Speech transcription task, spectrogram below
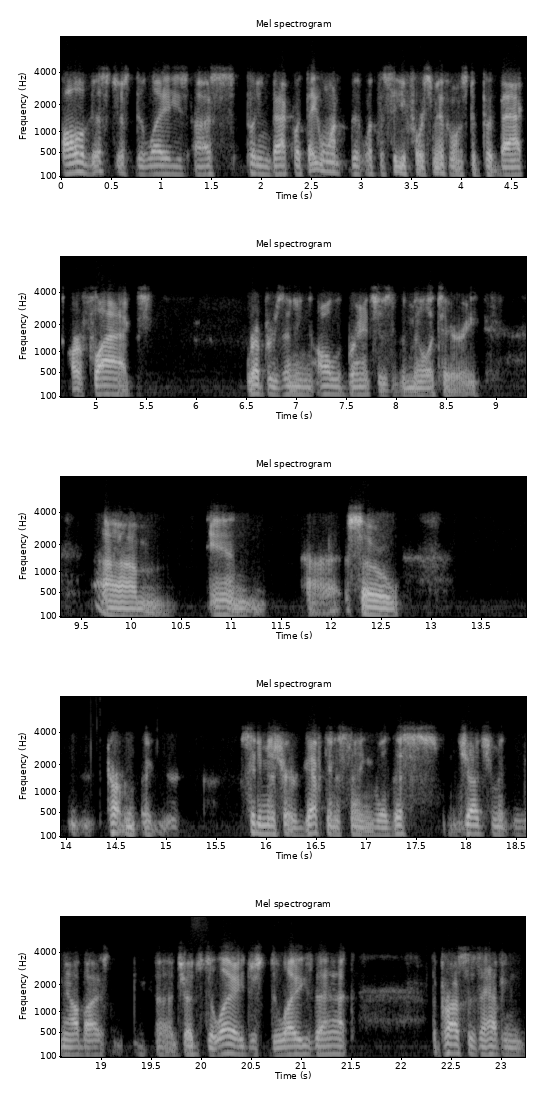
all of this just delays us putting back what they want, what the city of Fort Smith wants to put back are flags representing all the branches of the military. Um, and uh, so, uh, City Administrator Geffken is saying, well, this judgment now by uh, Judge DeLay just delays that. The process of having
